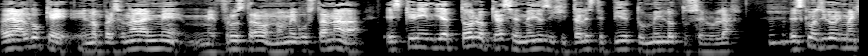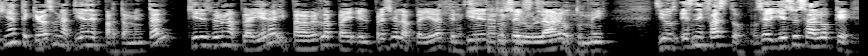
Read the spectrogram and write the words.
A ver, algo que en lo personal a mí me, me, frustra o no me gusta nada es que hoy en día todo lo que hace en medios digitales te pide tu mail o tu celular. Es como digo, imagínate que vas a una tienda departamental, quieres ver una playera y para ver la el precio de la playera te piden tu celular o tu mail. es nefasto. O sea, y eso es algo que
